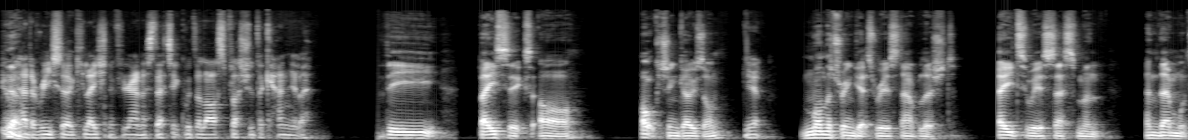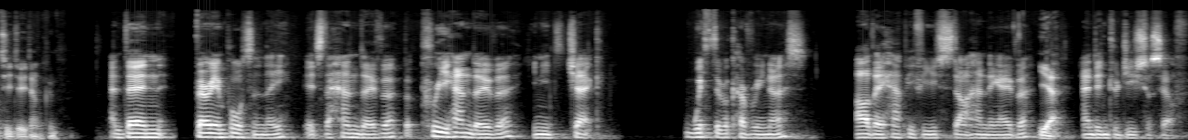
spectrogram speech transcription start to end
You Yeah. had a recirculation of your anaesthetic with the last flush of the cannula. The basics are oxygen goes on, Yep. monitoring gets re-established, A to E assessment, and then what do you do, Duncan? And then, very importantly, it's the handover. But pre handover, you need to check with the recovery nurse are they happy for you to start handing over Yeah. and introduce yourself?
